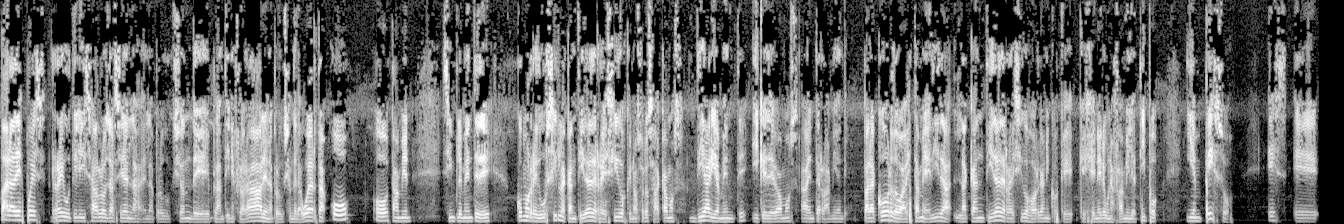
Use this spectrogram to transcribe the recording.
para después reutilizarlo ya sea en la, producción de plantines florales, en la producción de la huerta o también simplemente de cómo reducir la cantidad de residuos que nosotros sacamos diariamente y que llevamos a enterramiento. Para Córdoba esta medida la cantidad de residuos orgánicos que, genera una familia tipo y en peso es eh,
